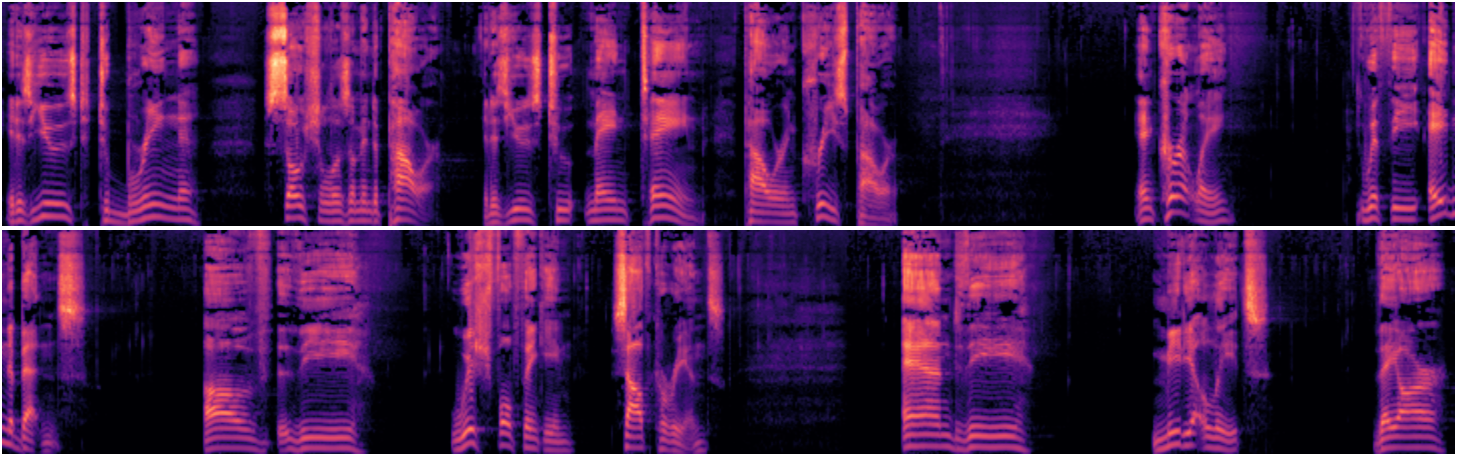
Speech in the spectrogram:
It is used to bring socialism into power. It is used to maintain power, increase power. And currently, with the aid and abettance of the wishful thinking South Koreans and the media elites, they are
